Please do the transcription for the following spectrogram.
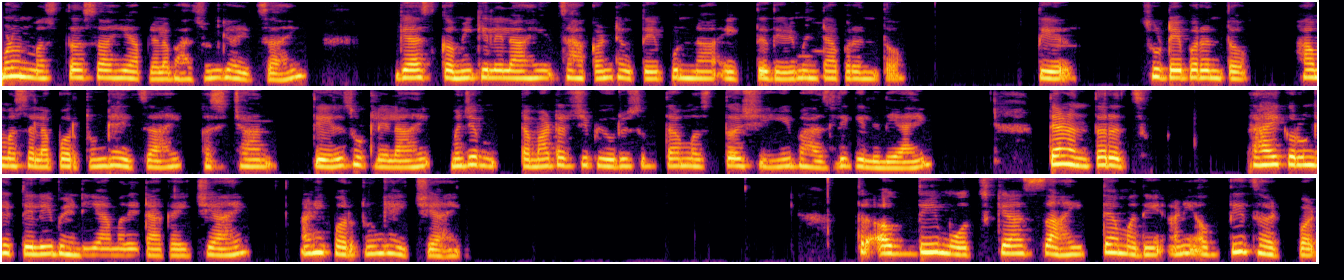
म्हणून मस्त असं हे आपल्याला भाजून घ्यायचं आहे. गॅस कमी केलेला आहे झाकण ठेवते पुन्हा एक ते दीड मिनिटापर्यंत. ते सुटेपर्यंत हा मसाला परतून घ्यायचा आहे. असं छान तेल सुटलेलं आहे. म्हणजे टमाटरची प्युरी सुद्धा मस्त अशी ही भाजली गेलेली आहे. त्यानंतरच फ्राय करून घेतलेली भेंडी यामध्ये टाकायची आहे आणि परतून घ्यायची आहे. तर अगदी मोजक्या साहित्यामध्ये आणि अगदी झटपट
